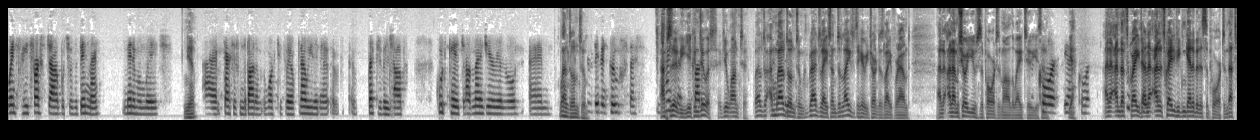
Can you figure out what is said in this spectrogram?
went for his first job, which was a bin man, minimum wage. Yeah. Um, started from the bottom and worked his way up. Now he's in a, a, a reputable job, good paid job, managerial role. Um, Well done to him. living proof that you Absolutely, you can do it if you want to. Well done, and well done to him. Congratulations! I'm delighted to hear he turned his life around, and and I'm sure you've supported him all the way too. You Of course, yeah, of course. And, and that's great, and, and it's great if you can get a bit of support. And that's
